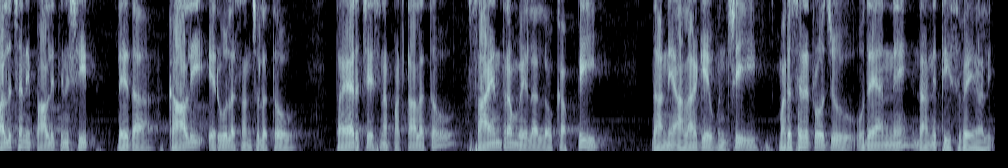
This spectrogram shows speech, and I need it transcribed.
పలుచని పాలిథిన్ షీట్ లేదా ఖాళీ ఎరువుల సంచులతో తయారు చేసిన పట్టాలతో సాయంత్రం వేళల్లో కప్పి దాన్ని అలాగే ఉంచి మరుసటి రోజు ఉదయాన్నే దాన్ని తీసివేయాలి.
